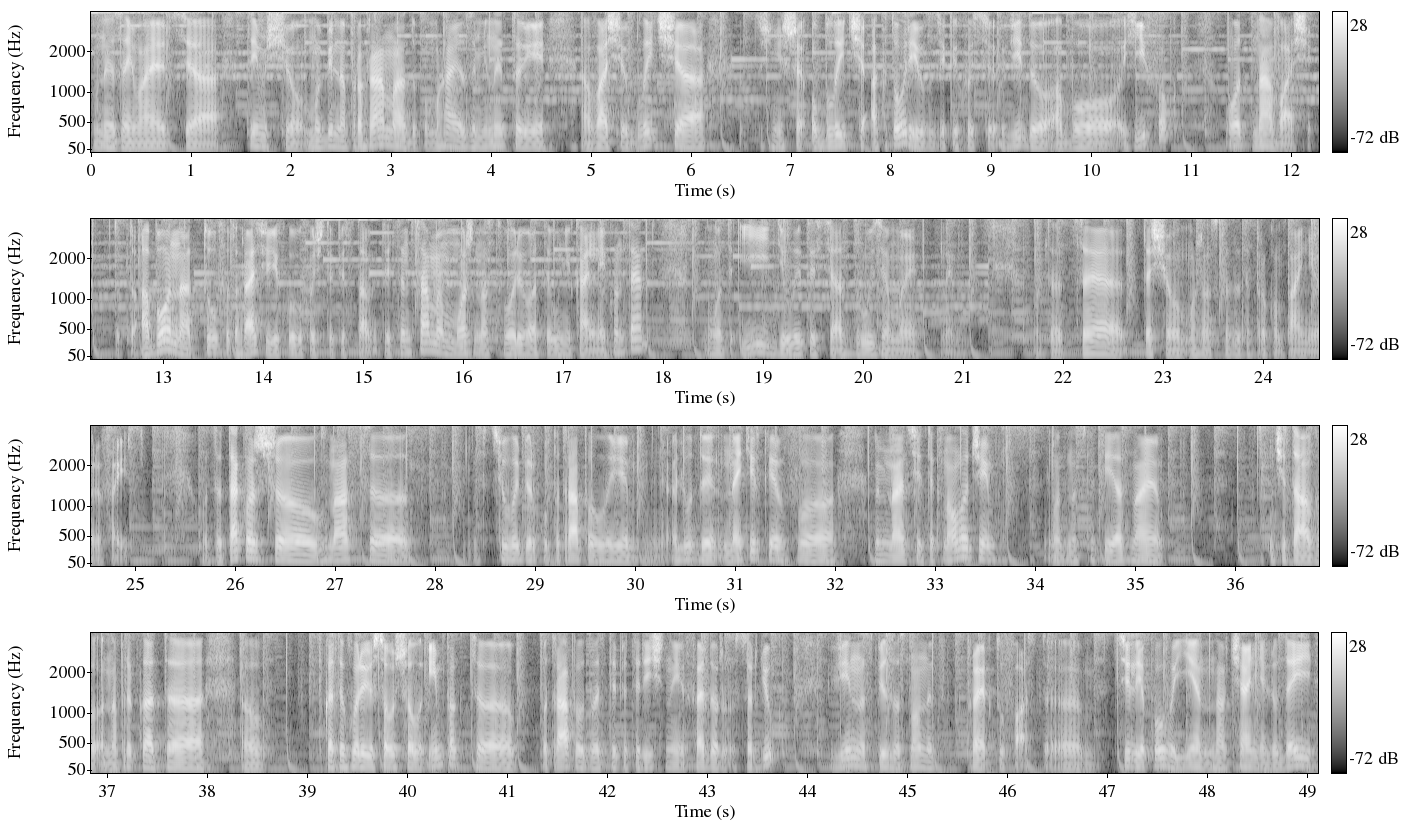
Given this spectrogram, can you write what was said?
вони займаються тим, що мобільна програма допомагає замінити ваші обличчя, точніше, обличчя акторів з якихось відео або гіфок, от на ваші. Тобто, або на ту фотографію, яку ви хочете підставити. І Цим самим можна створювати унікальний контент от, і ділитися з друзями ним. От, Це те, що можна сказати про компанію Reface. От, Також в нас в цю вибірку потрапили люди не тільки в номінації Technology, от наскільки я знаю, читав, наприклад, е, в категорію Social Impact е, потрапив 25-річний Федор Сердюк. Він співзасновник проекту FAST, е, ціль якого є навчання людей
